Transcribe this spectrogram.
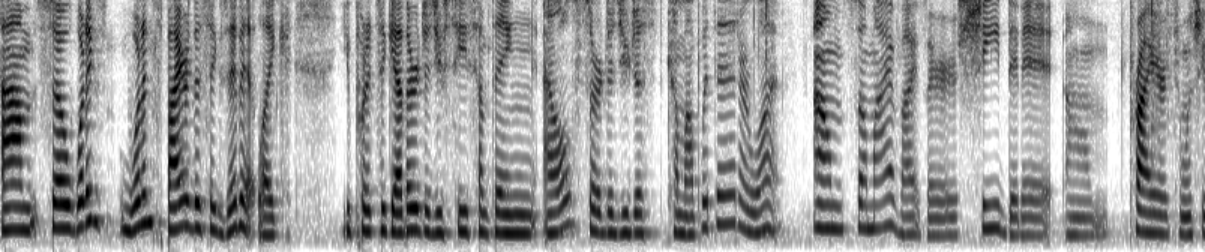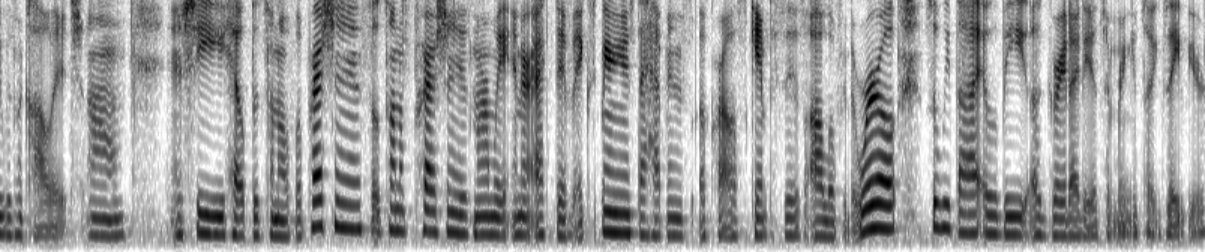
Um, so, what ex- what inspired this exhibit? Like, you put it together. Did you see something else, or did you just come up with it, or what? Um, so my advisor, she did it um, prior to when she was in college, um, and she helped the Tunnel of Oppression. So Tunnel of Oppression is normally an interactive experience that happens across campuses all over the world. So we thought it would be a great idea to bring it to Xavier.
